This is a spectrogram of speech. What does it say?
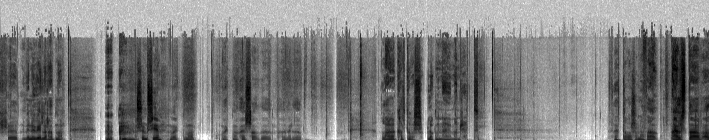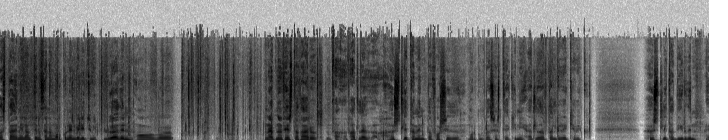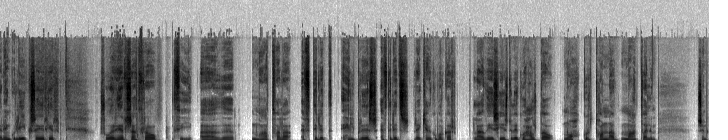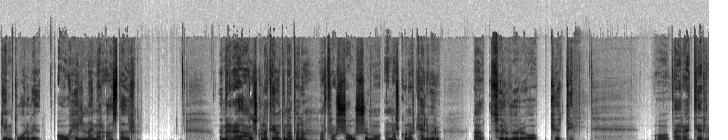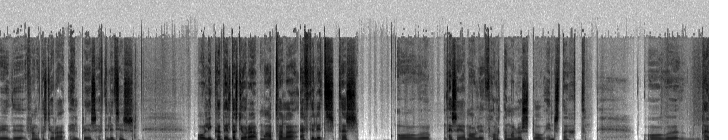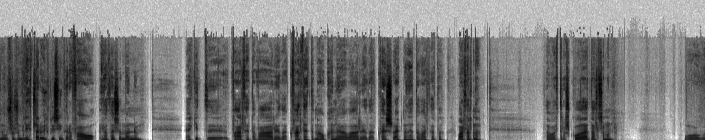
vinnuvilar hérna sem sé vegna, vegna þess að uh, það verði að laga kaldavaslögnin hefur mann rétt. Þetta var svona það helsta af aðstæðum í landinu þennan morgunin við lítum í blöðin og uh, nefnum fyrst að það eru falleg höstlítamynd á fórsíðu morgunblæðsins tekin í Elliðardalri Reykjavík. Höstlítadýrðin er engu lík, segir hér. Svo er hér sagt frá því að eh, matfala eftirlit, heilbriðis eftirlits Reykjavíkuborgar lagði í síðustu viku halda á nokkur tonn af matvælum sem geimt voru við óheilnæmar aðstæður. Um er að ræða alls konar tegundi matvæla, allt frá sósum og annars konar kælifuru að þurfuru og kjöti. Og það er rætt hér við frangandastjóra heilbriðis eftirlitsins og líka deildastjóra matfala eftirlits þess. Og uh, þess að málið fordamalust og einstakt. Og uh, það er nú svo sem litlar upplýsingar að fá hjá þessum mönnum. Ekkit uh, hvar þetta var eða hvað þetta nákvæmlega var eða hvers vegna þetta var þetta var þarna. Þá eftir að skoða þetta allt saman. Og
